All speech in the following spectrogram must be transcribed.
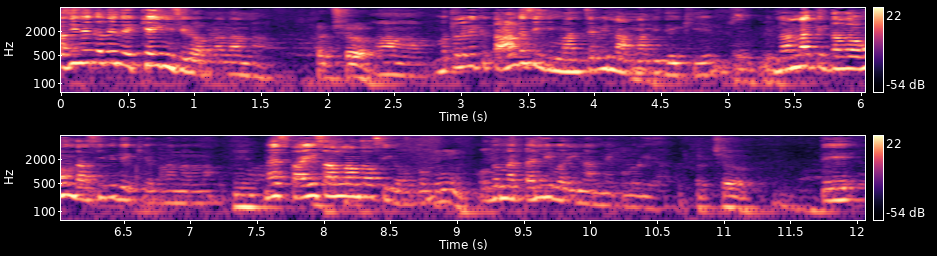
ਅਸੀਂ ਨੇ ਕਦੇ ਦੇਖਿਆ ਹੀ ਨਹੀਂ ਸੀਗਾ ਆਪਣਾ ਨਾਨਾ। ਅੱਛਾ। ਹਾਂ ਮਤਲਬ ਇੱਕ ਤੰਗ ਸੀ ਮਨ ਚ ਵੀ ਨਾਨਾ ਵੀ ਦੇਖੀਏ। Okay. ਨਾਨਾ ਕਿਦਾਂ ਦਾ ਹੁੰਦਾ ਸੀ ਵੀ ਦੇਖੀਏ ਆਪਣਾ ਨਾਨਾ। ਹੂੰ। ਮੈਂ 27 ਸਾਲਾਂ ਦਾ ਸੀਗਾ ਉਦੋਂ। ਹੂੰ। ਉਦੋਂ ਮੈਂ ਪਹਿਲੀ ਵਾਰੀ ਨਾਨੇ ਕੋਲ ਗਿਆ। ਅੱਛਾ। ਤੇ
